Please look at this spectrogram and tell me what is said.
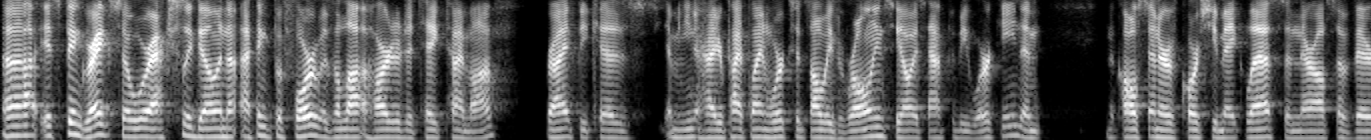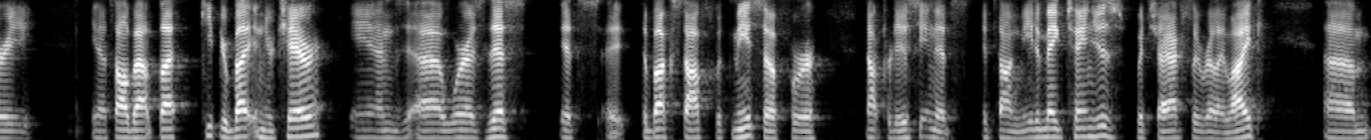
Uh, it's been great. So we're actually going. I think before it was a lot harder to take time off, right? Because I mean, you know how your pipeline works; it's always rolling, so you always have to be working. And the call center, of course, you make less, and they're also very, you know, it's all about but Keep your butt in your chair. And uh, whereas this, it's it, the buck stops with me. So if we're not producing, it's it's on me to make changes, which I actually really like. Um,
